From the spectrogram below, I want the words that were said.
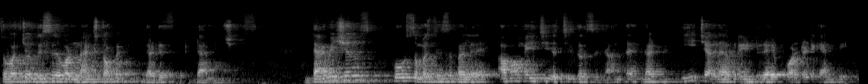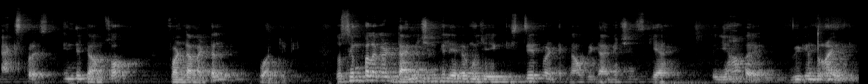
सो बच्चों this is our next topic that is dimensions dimensions को समझने से पहले अब हम ये चीज़ अच्छी तरह से जानते हैं that each and every derive quantity can be expressed in the terms of fundamental quantity तो सिंपल अगर डायमेंशन के लिए अगर मुझे एक स्टेटमेंट लिखना हो कि डायमेंशन क्या है तो यहाँ पर we can write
